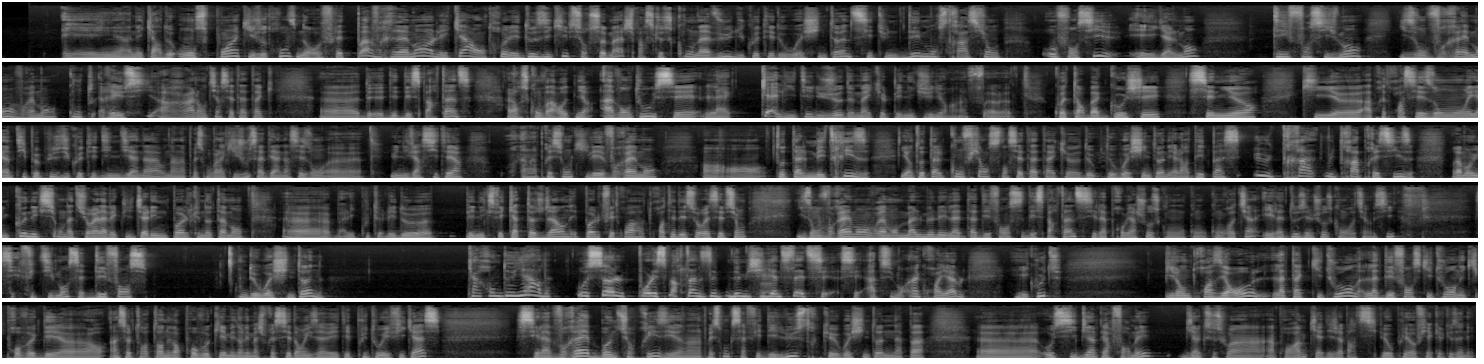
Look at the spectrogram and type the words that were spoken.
Et un écart de 11 points qui, je trouve, ne reflète pas vraiment l'écart entre les deux équipes sur ce match, parce que ce qu'on a vu du côté de Washington, c'est une démonstration offensive et également défensivement, ils ont vraiment, réussi à ralentir cette attaque euh, de- de- des Spartans. Alors, ce qu'on va retenir avant tout, c'est la qualité du jeu de Michael Penix Jr. hein. F- euh, quarterback gaucher, senior, qui euh, après trois saisons et un petit peu plus du côté d'Indiana, on a l'impression voilà, qu'il joue sa dernière saison universitaire. on a l'impression qu'il est vraiment en, totale maîtrise et en totale confiance dans cette attaque de, Washington. Et alors des passes ultra, ultra précises, vraiment une connexion naturelle avec Jalin Polk notamment. Euh, bah, écoute, les deux, euh, Penix fait 4 touchdowns et Polk fait 3, 3 TD sur réception. Ils ont vraiment, vraiment malmené la, la défense des Spartans. C'est la première chose qu'on retient. Et la deuxième chose qu'on retient aussi, c'est effectivement cette défense de Washington. 42 yards au sol pour les Spartans de, Michigan mm. State. C'est absolument incroyable. Et écoute, bilan de 3-0, l'attaque qui tourne, la défense qui tourne et qui provoque des. Euh, un seul turnover provoqué, mais dans les matchs précédents, ils avaient été plutôt efficaces. C'est la vraie bonne surprise et on a l'impression que ça fait des lustres que Washington n'a pas euh, aussi bien performé, bien que ce soit un, un programme qui a déjà participé aux playoffs il y a quelques années.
